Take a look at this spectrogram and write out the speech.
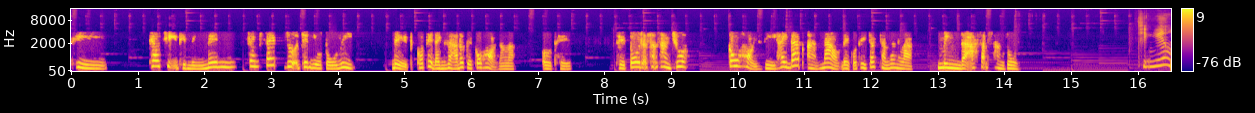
thì theo chị thì mình nên xem xét dựa trên yếu tố gì để có thể đánh giá được cái câu hỏi rằng là ờ thế thế tôi đã sẵn sàng chưa? Câu hỏi gì hay đáp án nào để có thể chắc chắn rằng là mình đã sẵn sàng rồi? Chị nghĩ là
